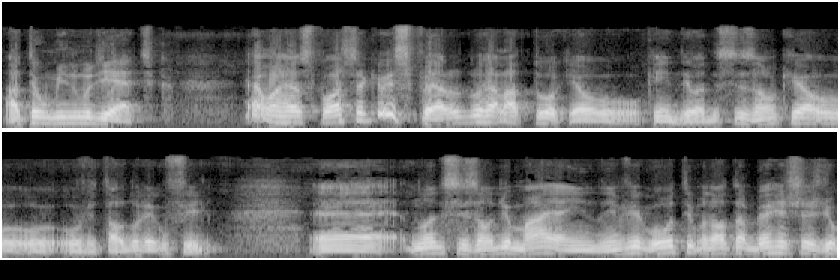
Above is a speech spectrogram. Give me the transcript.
a ter um mínimo de ética? É uma resposta que eu espero do relator, que é o, quem deu a decisão, que é o, o Vital do Rego Filho. É, numa decisão de maio, ainda em vigor, o tribunal também restringiu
